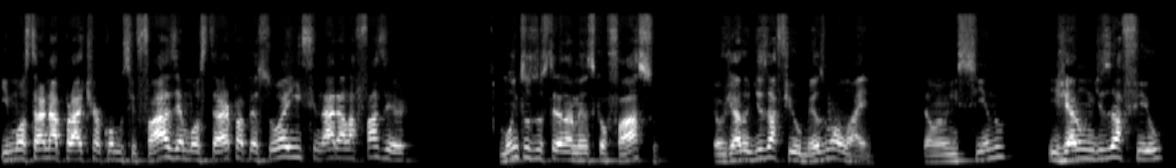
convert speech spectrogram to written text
E mostrar na prática como se faz é mostrar para a pessoa e ensinar ela a fazer. Muitos dos treinamentos que eu faço, eu gero desafio, mesmo online. Então eu ensino e gero um desafio,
